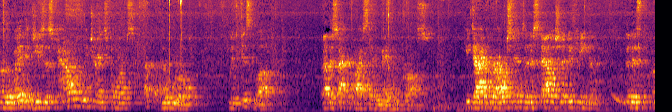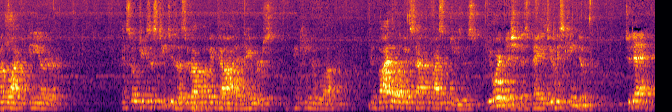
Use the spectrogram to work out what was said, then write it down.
of the way that Jesus powerfully transforms the world with his love by the sacrifice that he made on the cross. He died for our sins and established a new kingdom that is unlike any other. And so Jesus teaches us about loving God and neighbors and kingdom love. And by the loving sacrifice of Jesus, your admission is paid into his kingdom today.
